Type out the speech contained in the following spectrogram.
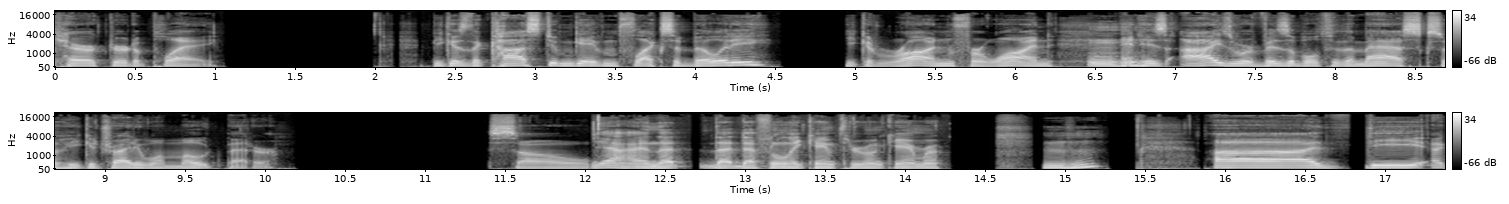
character to play because the costume gave him flexibility. He could run for one, Mhm. and his eyes were visible through the mask, so he could try to emote better. So, yeah, and that that definitely came through on camera. hmm uh, the uh,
